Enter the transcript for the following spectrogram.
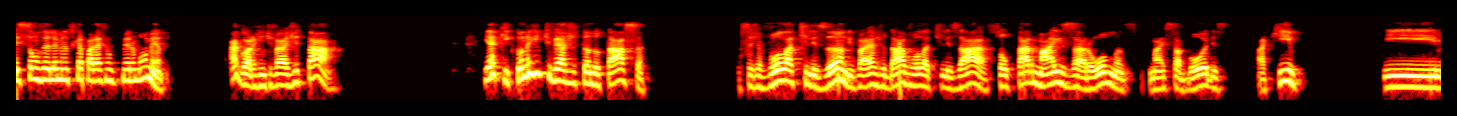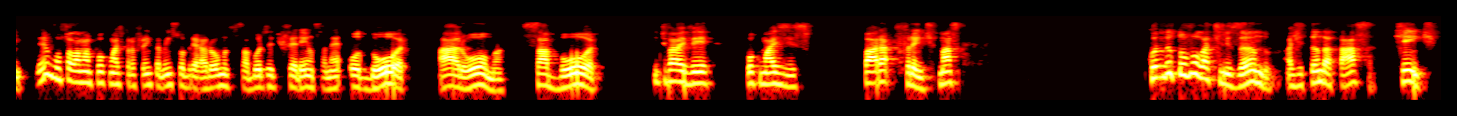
Esses são os elementos que aparecem no primeiro momento. Agora a gente vai agitar. E aqui, quando a gente estiver agitando taça, ou seja, volatilizando, e vai ajudar a volatilizar, soltar mais aromas, mais sabores aqui. E eu vou falar um pouco mais para frente também sobre aromas sabores, a diferença, né? Odor, aroma, sabor. A gente vai ver um pouco mais disso para frente. Mas quando eu estou volatilizando, agitando a taça, gente,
